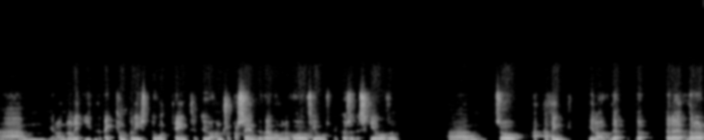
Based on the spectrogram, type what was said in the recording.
Um, you know, none of even the big companies don't tend to do 100% development of oil fields because of the scale of them. Um, so I think you know the, the, there are there are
